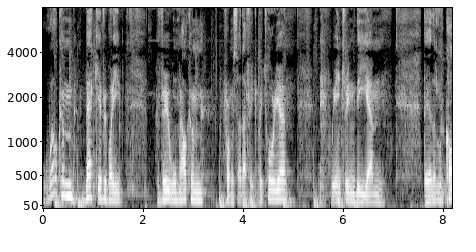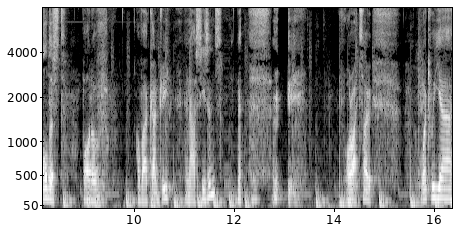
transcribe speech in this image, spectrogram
Welcome back, everybody. A very warm welcome from South Africa, Pretoria. We're entering the um, the little coldest part of of our country and our seasons. All right, so what we uh,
